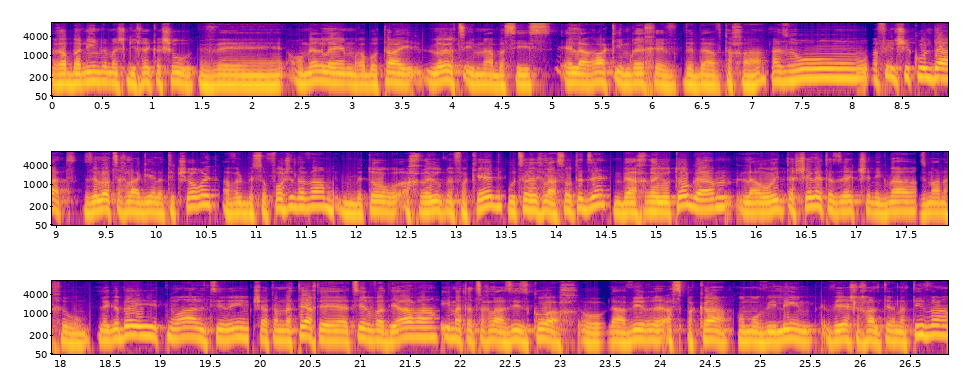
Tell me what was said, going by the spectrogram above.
רבנים ומשגיחי כשרות ואומר להם רבותיי לא יוצאים מהבסיס אלא רק עם רכב ובאבטחה אז הוא מפעיל שיקול דעת. זה לא צריך להגיע לתקשורת התקשורת, אבל בסופו של דבר, בתור אחריות מפקד, הוא צריך לעשות את זה, באחריותו גם להוריד את השלט הזה כשנגמר זמן החירום. לגבי תנועה על צירים, כשאתה מנתח את ציר ואדי ערה, אם אתה צריך להזיז כוח או להעביר אספקה או מובילים ויש לך אלטרנטיבה,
